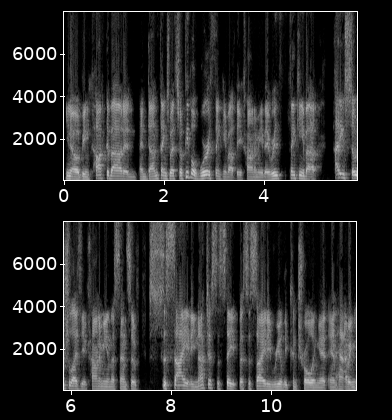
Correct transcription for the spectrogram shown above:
you know, being talked about and, and done things with. So people were thinking about the economy. They were thinking about how do you socialize the economy in the sense of society, not just the state, but society really controlling it and having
